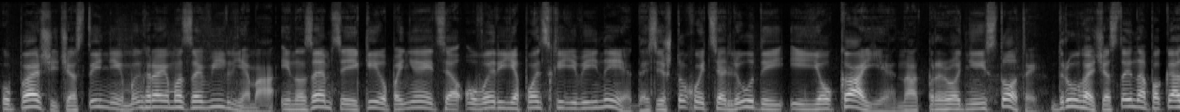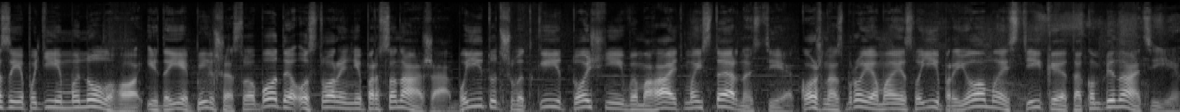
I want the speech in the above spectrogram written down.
У першій частині ми граємо за Вільяма, іноземця, який опиняється у вирі японської війни, де зіштовхуються люди і йокаї, надприродні істоти. Друга частина показує події минулого і дає більше свободи у створенні персонажа. Бої тут швидкі, точні і вимагають майстерності. Кожна зброя має свої прийоми, стійки та комбінації.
